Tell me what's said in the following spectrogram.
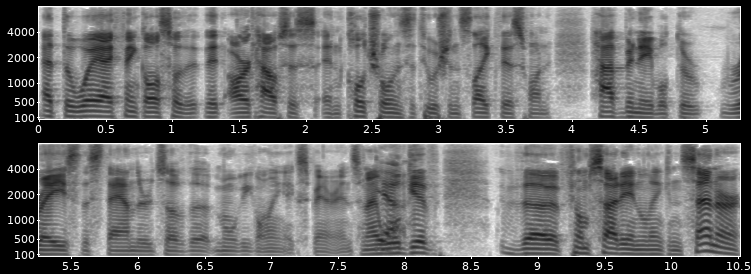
at the way I think also that, that art houses and cultural institutions like this one have been able to raise the standards of the movie going experience. And I Yeah. will give the Film Society in Lincoln Center.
